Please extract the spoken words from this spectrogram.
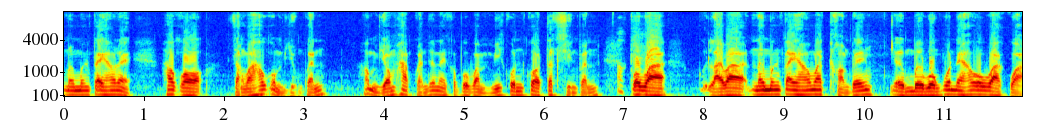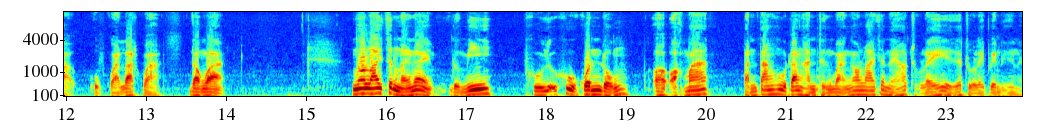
เมืองเมืองใต้เขาได้เขาก็สั่งว่าเขาก็ยุ่มกันเขายอมรับกันเท่านั้นก็เพราะว่ามีคนก็ตัดสินปันอ๋อเพราะว่า หลายว่าในเมืองใต้เขามาถ่อมตัวเองเออเบอร์วงพวกนี้เขาว่ากว่า อุบกว่าลาดกว่า ดองว่า เงาลายซึ่งไหนได้หรือมีผู้อยู่คู่กวนดงออกออกมาปันตั้งหูตั้งหันถึงว่าเงาลายซึ่งไหนเขาถูกอะไรเหือถูกอะไรเป็นหือไหน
